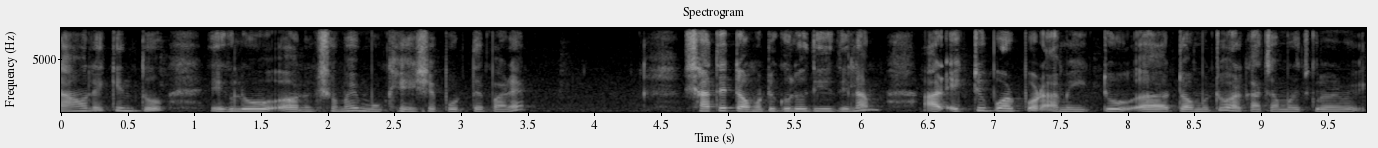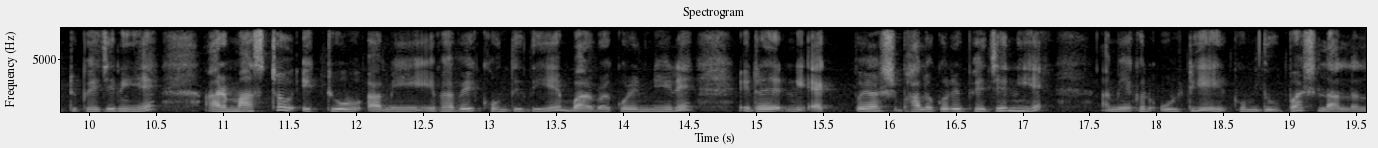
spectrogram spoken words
না হলে কিন্তু এগুলো অনেক সময় মুখে এসে পড়তে পারে। সাথে টমেটোগুলো দিয়ে দিলাম। আর একটু পর পর আমি একটু টমেটো আর কাঁচামরিচগুলো একটু ভেজে নিয়ে, আর মাছটাও একটু আমি এভাবে খুন্তি দিয়ে বারবার করে নেড়ে, এটা এক পাশ ভালো করে ভেজে নিয়ে, আমি এখন উল্টিয়ে এরকম দুপাশ লাল লাল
